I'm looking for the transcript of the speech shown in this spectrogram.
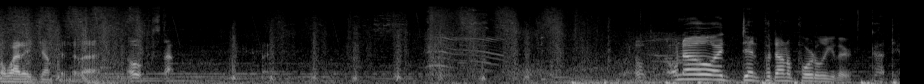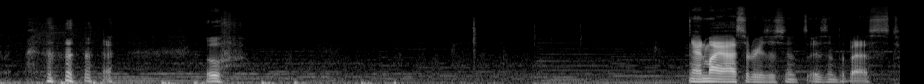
Oh, why'd I jump into that? Oh, stop. Oh, oh no, I didn't put down a portal either. God damn it. Oof. And my acid resistance isn't the best.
